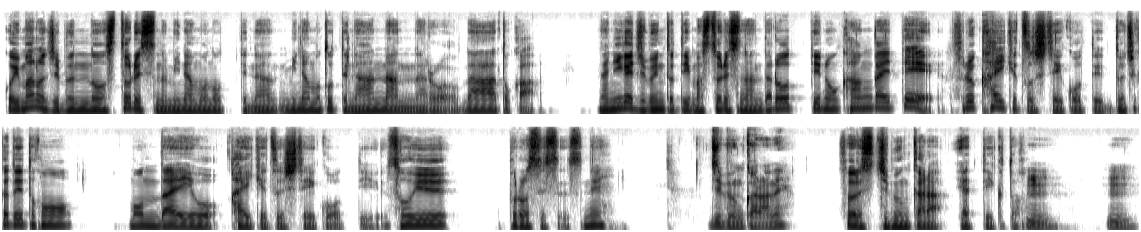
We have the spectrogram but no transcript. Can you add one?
こう今の自分のストレスの源ってな、源って何なんだろうなとか、何が自分にとって今ストレスなんだろうっていうのを考えて、それを解決していこうって、どっちかというとこの問題を解決していこうっていう、そういうプロセスですね。自分からね。そうです。自分からやっていくと。うん。うん。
